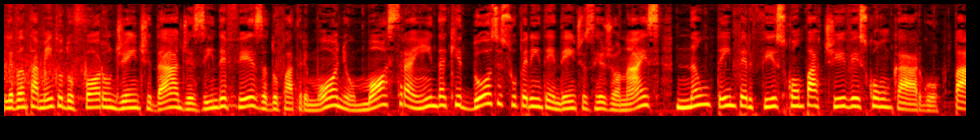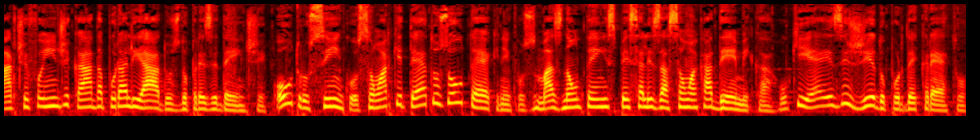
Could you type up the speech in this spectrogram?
Levantamento do Fórum de Entidades em Defesa do Patrimônio mostra ainda que 12 superintendentes regionais não têm perfis compatíveis com o cargo. Parte foi indicada por aliados do presidente. Outros cinco são arquitetos ou técnicos, mas não têm especialização acadêmica, o que é exigido por decreto.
